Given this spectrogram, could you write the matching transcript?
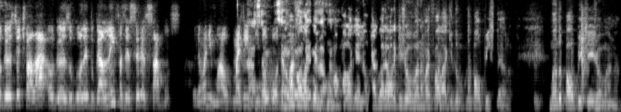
ô, Gus, deixa eu te falar, ô, Gus, o goleiro do Galo nem fazer cera, ele sabe, moço. Ele é um animal, mas enfim, Ah, vamos só- por só Não vamos falar goleiro, não. Não vamos falar com ele, não, que agora é a hora que Giovana vai falar aqui do, do palpite dela. Manda o palpite aí, Giovana.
